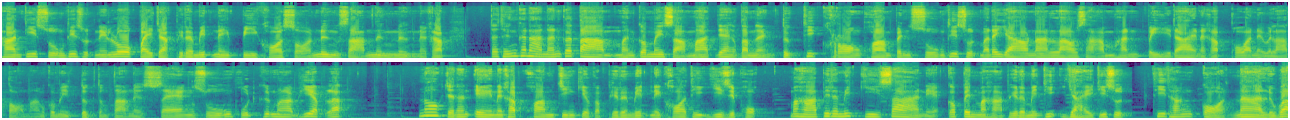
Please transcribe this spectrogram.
คารที่สูงที่สุดในโลกไปจากพีระมิดในปีคศ 1311 นะครับ แต่ถึงขนาดนั้นก็ตามมันก็ไม่สามารถแย่งตำแหน่งตึกที่ครองความเป็นสูงที่สุดมาได้ยาวนานราว 3,000 ปีได้นะครับ เพราะว่าในเวลาต่อมามันก็มีตึกต่างๆเนี่ยแซงสูงผุดขึ้นมาเพียบละ นอกจากนั้นเองนะครับความจริงเกี่ยวกับพีระมิดในข้อที่ 26 มหาพีระมิดกีซ่าเนี่ยก็เป็นมหาพีระมิดที่ใหญ่ที่สุดที่ทั้งก่อนหน้าหรือว่า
